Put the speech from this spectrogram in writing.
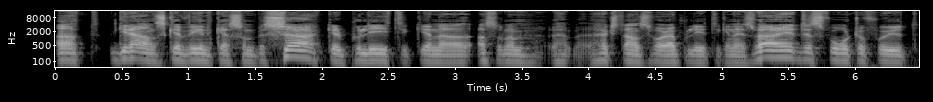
att granska vilka som besöker politikerna, alltså de högst ansvariga politikerna i Sverige. Det är svårt att få ut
